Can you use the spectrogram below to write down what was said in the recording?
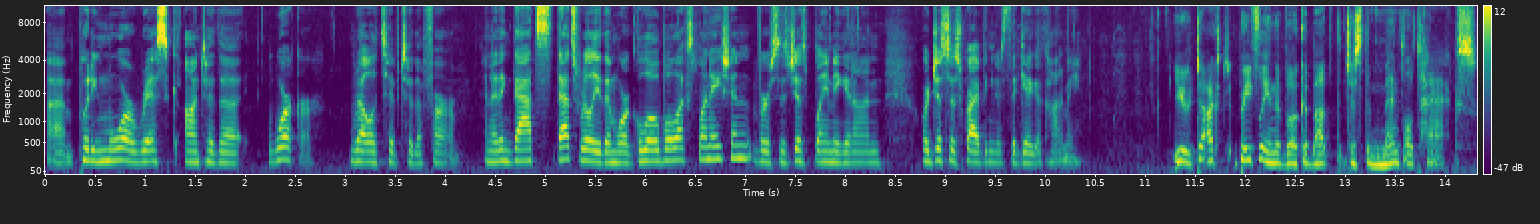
um, putting more risk onto the worker relative to the firm. And I think that's that's really the more global explanation versus just blaming it on or just describing it as the gig economy. You talked briefly in the book about just the mental tax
